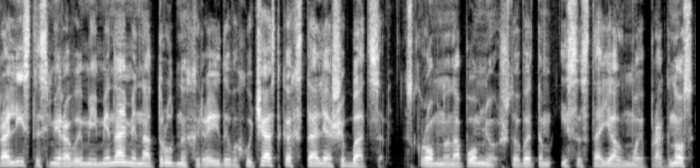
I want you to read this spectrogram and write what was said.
Ролисты с мировыми именами на трудных рейдовых участках стали ошибаться. Скромно напомню, что в этом и состоял мой прогноз,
